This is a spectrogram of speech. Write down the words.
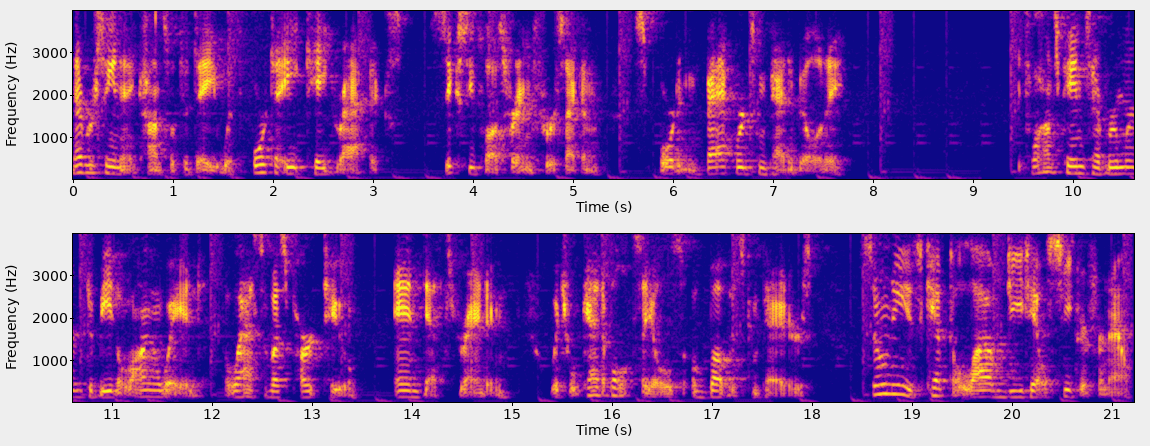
Never seen a console to date with 4 to 8K graphics, 60 plus frames per second, sporting backwards compatibility. Its launch games have rumored to be the long awaited The Last of Us Part 2 and Death Stranding, which will catapult sales above its competitors. Sony has kept a lot of details secret for now,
